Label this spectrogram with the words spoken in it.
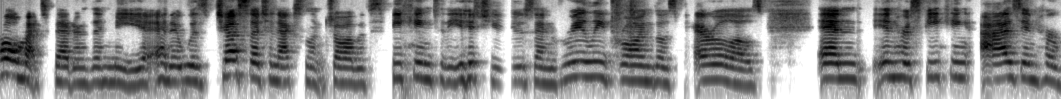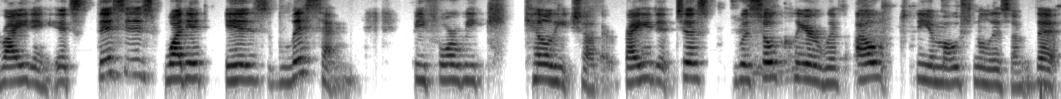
so much better than me. And it was just such an excellent job of speaking to the issues and really drawing those parallels. And in her speaking as in her writing it's this is what it is. Listen before we kill each other right? It just was so clear without the emotionalism that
